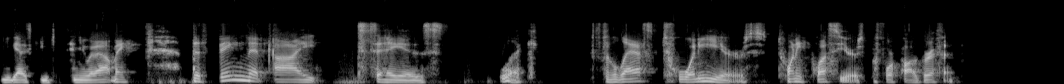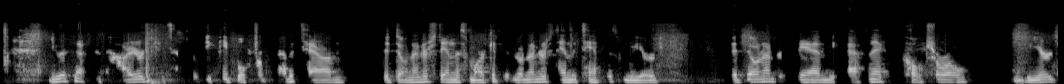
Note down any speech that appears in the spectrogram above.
You guys can continue without me. The thing that I say is, look, for the last 20 years, 20 plus years before Paul Griffin, USF has hired people from out of town that don't understand this market, that don't understand that Tampa's weird, that don't understand the ethnic, cultural, weird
